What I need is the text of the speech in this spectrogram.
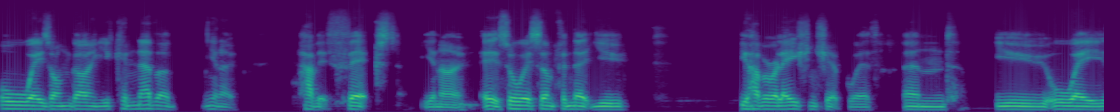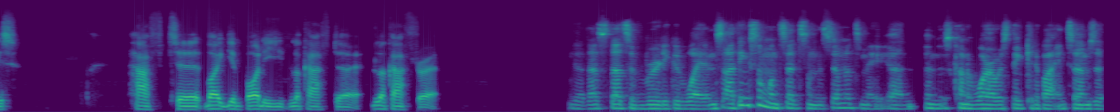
always ongoing. You can never, you know, have it fixed, you know. It's always something that you you have a relationship with and you always have to like your body look after it, look after it yeah that's that's a really good way. And i think someone said something similar to me and, and it's kind of where i was thinking about in terms of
